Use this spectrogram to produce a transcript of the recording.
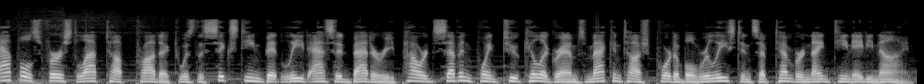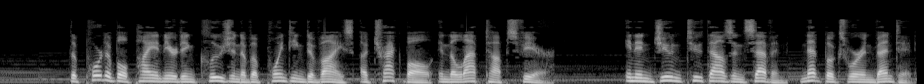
Apple's first laptop product was the 16-bit lead-acid battery-powered 7.2 kg Macintosh Portable released in September 1989. The Portable pioneered inclusion of a pointing device, a trackball, in the laptop sphere. In June 2007, netbooks were invented.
